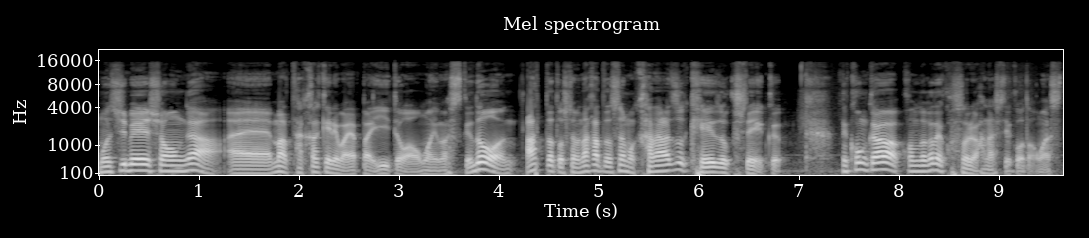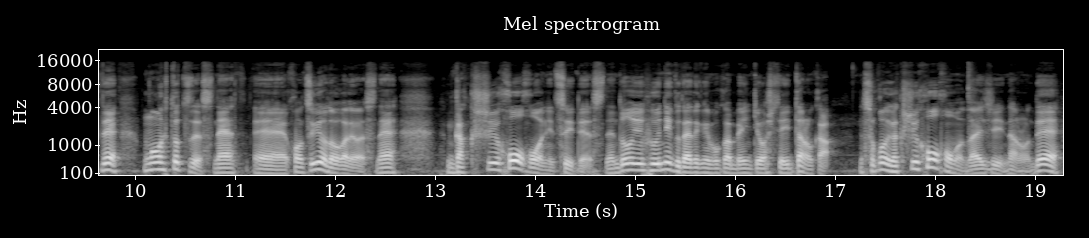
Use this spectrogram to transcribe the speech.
モチベーションが、えー、まあ高ければやっぱりいいとは思いますけど、あったとしてもなかったとしても必ず継続していく。で、今回はこの動画でそれを話していこうと思います。で、もう一つですね、えー、この次の動画ではですね、学習方法についてですね、どういうふうに具体的に僕は勉強していたのか、そこの学習方法も大事なので、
